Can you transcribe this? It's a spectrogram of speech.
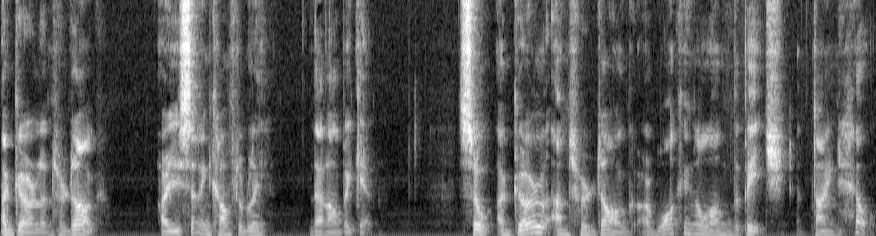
A Girl and Her Dog. Are you sitting comfortably? Then I'll begin. So, a girl and her dog are walking along the beach downhill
